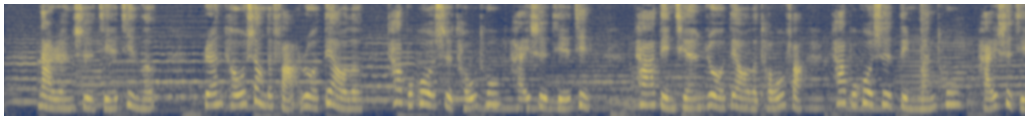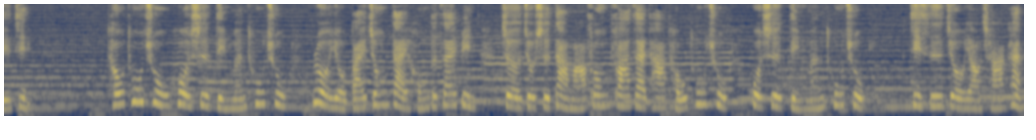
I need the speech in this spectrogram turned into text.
那人是洁净了。人头上的发若掉了，他不过是头秃，还是洁净。他顶前若掉了头发，他不过是顶门秃，还是洁净。头秃处或是顶门秃处。若有白中带红的灾病，这就是大麻风发在他头突处或是顶门突处，祭司就要查看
